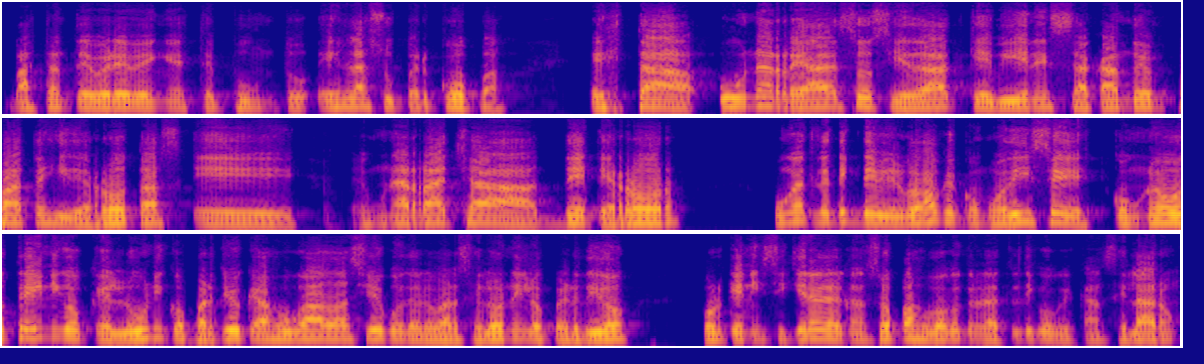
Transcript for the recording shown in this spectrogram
bastante breve en este punto, es la Supercopa. Está una Real Sociedad que viene sacando empates y derrotas eh, en una racha de terror. un Athletic de Bilbao que, como dice, con un nuevo técnico, que el único partido que ha jugado ha sido contra el Barcelona y lo perdió porque ni siquiera le alcanzó para jugar contra el Atlético que cancelaron.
